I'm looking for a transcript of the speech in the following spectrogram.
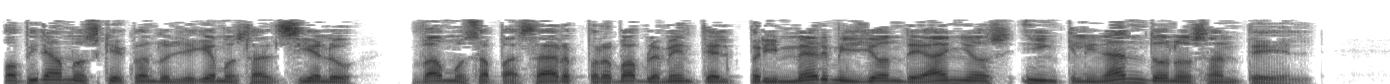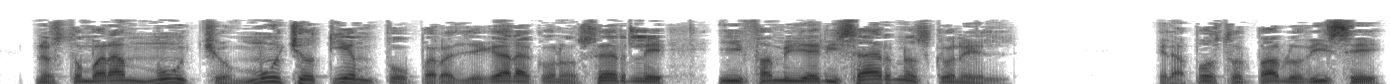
Opinamos que cuando lleguemos al cielo vamos a pasar probablemente el primer millón de años inclinándonos ante Él. Nos tomará mucho, mucho tiempo para llegar a conocerle y familiarizarnos con él. El apóstol Pablo dice,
